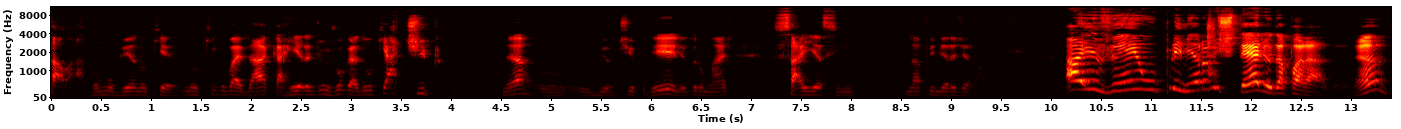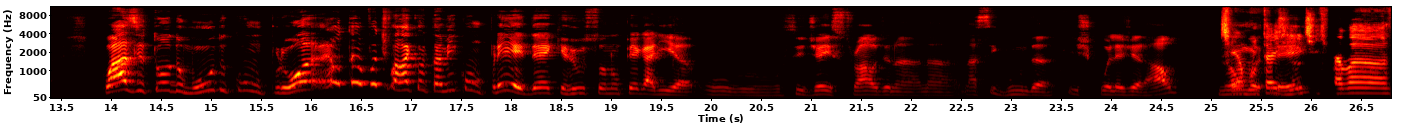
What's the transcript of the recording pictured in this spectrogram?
tá lá. Vamos ver no que, no que vai dar a carreira de um jogador que é atípico, né? O, o biotipo dele e tudo mais sair assim na primeira geral. Aí veio o primeiro mistério da parada, né? Quase todo mundo comprou. Eu, vou te falar que eu também comprei a ideia que o Wilson não pegaria o CJ Stroud na, na, na segunda escolha geral. Não Tinha muita gente que tava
